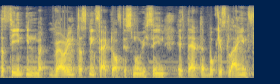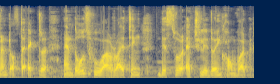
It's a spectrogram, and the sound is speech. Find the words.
the scene in but very interesting fact of this movie scene is that the book is lying in front of the actor and those who are writing this were actually doing homework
